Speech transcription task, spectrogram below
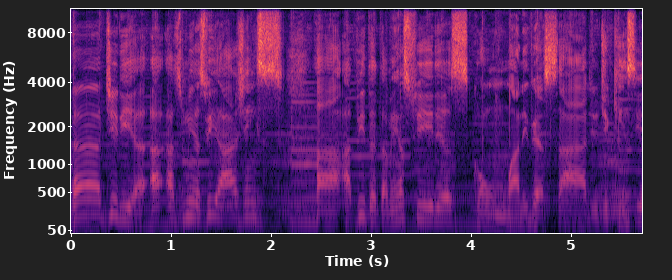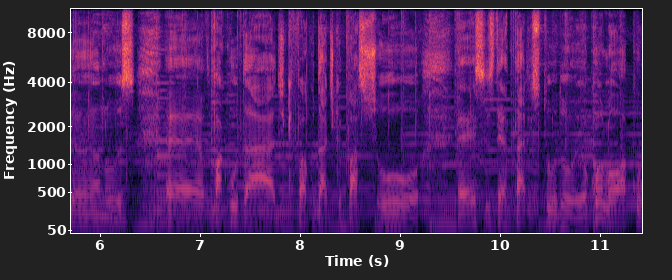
Ah, diria, a- as minhas viagens, a, a vida das minhas filhas, com aniversário de 15 anos, eh, faculdade, que faculdade que passou, eh, esses detalhes tudo eu coloco.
